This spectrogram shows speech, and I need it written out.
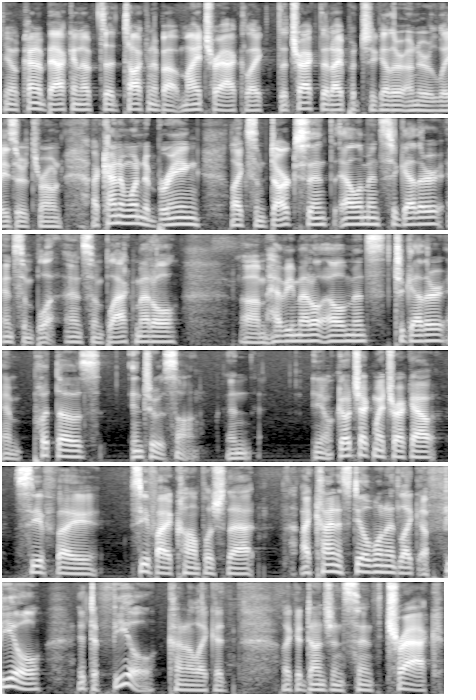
you know, kind of backing up to talking about my track, like the track that I put together under Lazer Throne. I kind of wanted to bring like some dark synth elements together and some bla- and some black metal, um, heavy metal elements together, and put those into a song. And you know, go check my track out. See if I see if I accomplished that. I kind of still wanted like a feel it to feel kind of like a like a dungeon synth track,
